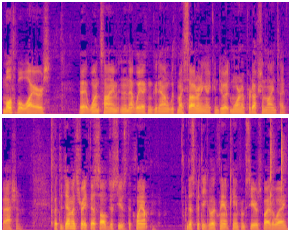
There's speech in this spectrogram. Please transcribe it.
multiple wires at one time, and then that way I can go down with my soldering. I can do it more in a production line type fashion. But to demonstrate this, I'll just use the clamp. This particular clamp came from Sears, by the way.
